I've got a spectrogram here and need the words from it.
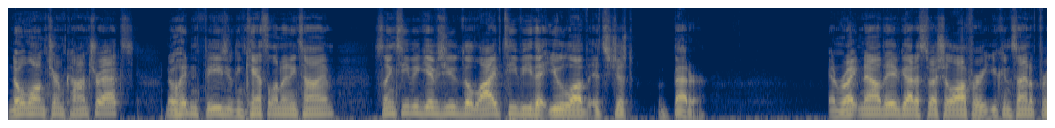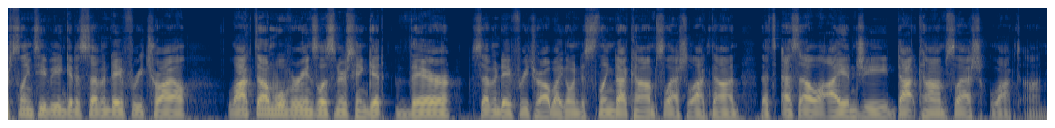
No long-term contracts. No hidden fees. You can cancel at any time. Sling TV gives you the live TV that you love. It's just better. And right now, they've got a special offer. You can sign up for Sling TV and get a seven day free trial. Locked On Wolverines listeners can get their seven day free trial by going to sling.com slash locked on. That's S L I N G dot com slash locked on.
